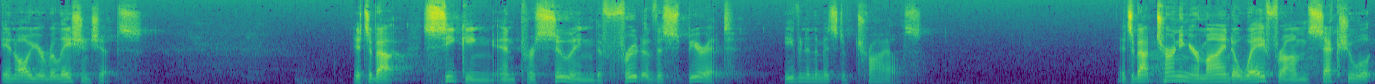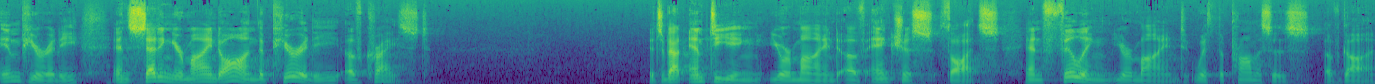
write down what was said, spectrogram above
in all your relationships. It's about seeking and pursuing the fruit of the Spirit, even in the midst of trials. It's about turning your mind away from sexual impurity and setting your mind on the purity of Christ. It's about emptying your mind of anxious thoughts and filling your mind with the promises of God.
